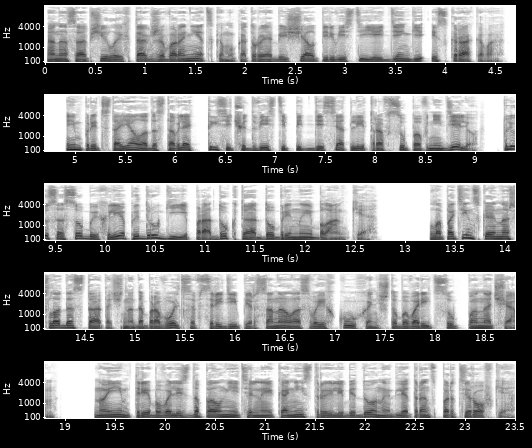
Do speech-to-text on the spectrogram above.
Она сообщила их также Воронецкому, который обещал перевести ей деньги из Кракова. Им предстояло доставлять 1250 литров супа в неделю, плюс особый хлеб и другие продукты, одобренные Бланке. Лопатинская нашла достаточно добровольцев среди персонала своих кухонь, чтобы варить суп по ночам, но им требовались дополнительные канистры или бидоны для транспортировки.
